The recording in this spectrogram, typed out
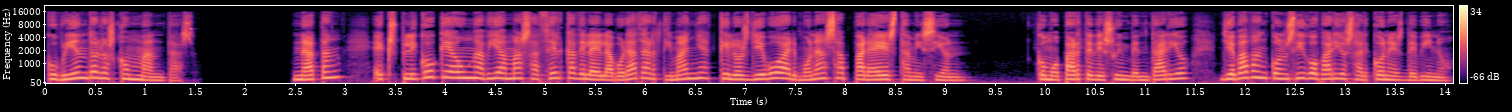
cubriéndolos con mantas. Nathan explicó que aún había más acerca de la elaborada artimaña que los llevó a Hermonasa para esta misión. Como parte de su inventario, llevaban consigo varios arcones de vino,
